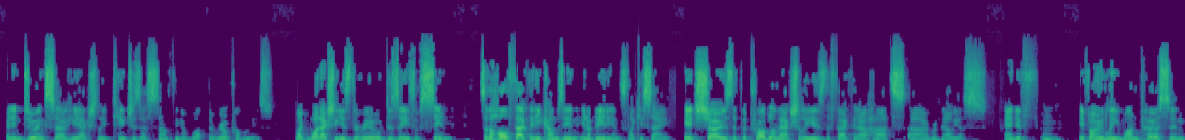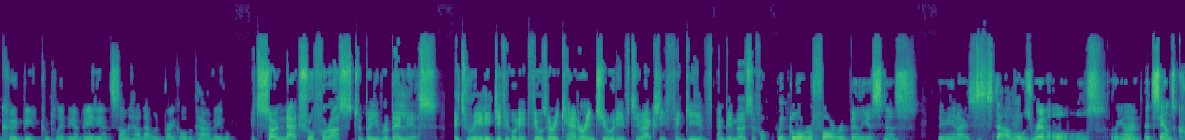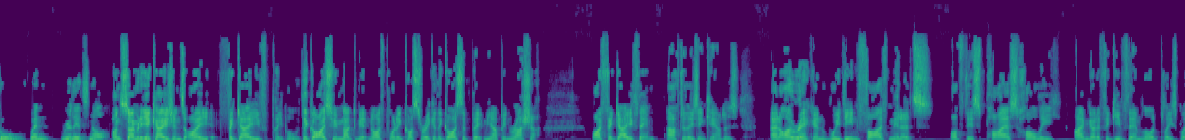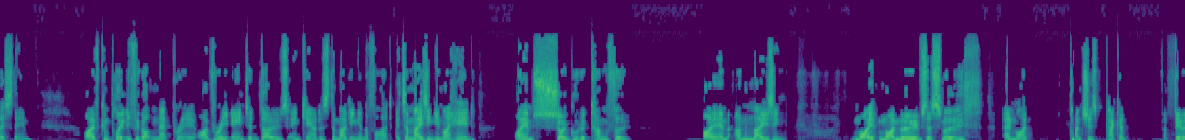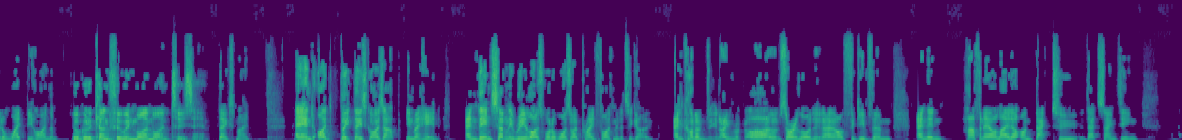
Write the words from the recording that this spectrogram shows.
And in doing so, he actually teaches us something of what the real problem is like what actually is the real disease of sin. So the whole fact that he comes in in obedience, like you say, it shows that the problem actually is the fact that our hearts are rebellious. And if Hmm. if only one person could be completely obedient, somehow that would break all the power of evil. It's so natural for us to be rebellious. It's really difficult. It feels very counterintuitive to actually forgive and be merciful. We glorify rebelliousness. You know, Star Wars, rebels. You know, hmm. it sounds cool when really it's not. On so many occasions, I forgave people. The guys who mugged me at knife point in Costa Rica, the guys that beat me up in Russia, I forgave them after these encounters. And I reckon within five minutes of this pious, holy, I'm going to forgive them, Lord, please bless them, I've completely forgotten that prayer. I've re entered those encounters, the mugging and the fight. It's amazing. In my head, I am so good at kung fu. I am amazing. My my moves are smooth, and my punches pack a, a fair bit of weight behind them. You're good at kung fu in my mind too, Sam. Thanks, mate. And I'd beat these guys up in my head, and then suddenly realise what it was I prayed five minutes ago, and kind of you know, oh, sorry, Lord, I'll forgive them, and then half an hour later, I'm back to that same thing.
